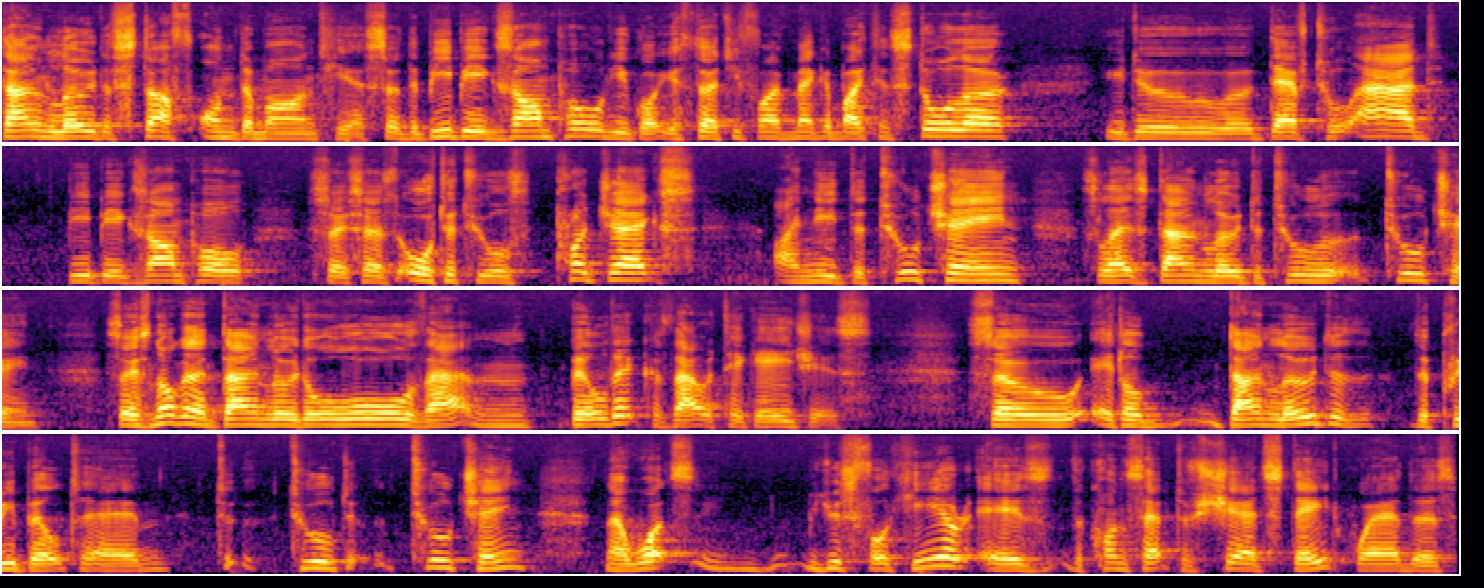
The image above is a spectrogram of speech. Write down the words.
download of stuff on demand here. So the BB example, you've got your 35 megabyte installer, you do DevTool add, BB example, so it says AutoTools projects, I need the tool chain, so let's download the tool, tool chain. So it's not going to download all of that and build it, because that would take ages. So it'll download the, the pre-built um, tool, tool chain, now what's useful here is the concept of shared state where there's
